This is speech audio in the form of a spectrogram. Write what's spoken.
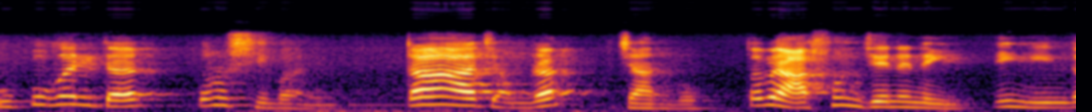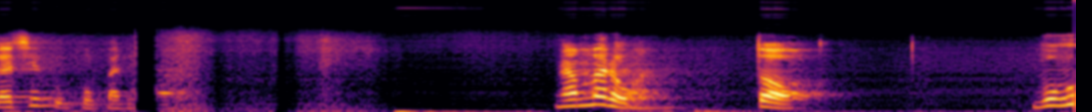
উপকারিতার কোনো সীমা নেই। তা আজ আমরা জানব। তবে আসুন জেনে নেই এই নিম গাছের উপকারিতা নাম্বার ওয়ান ত্বক। বহু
